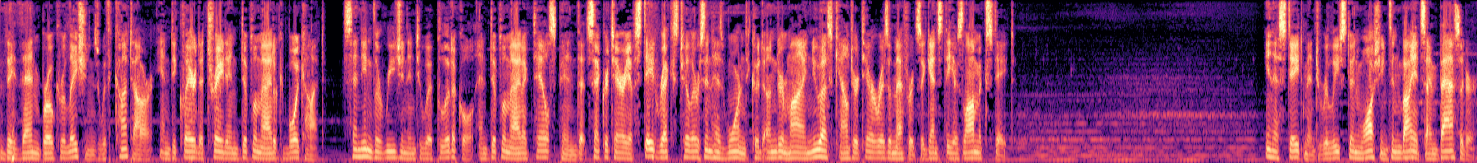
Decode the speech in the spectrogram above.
They then broke relations with Qatar and declared a trade and diplomatic boycott, sending the region into a political and diplomatic tailspin that Secretary of State Rex Tillerson has warned could undermine U.S. counterterrorism efforts against the Islamic State. In a statement released in Washington by its ambassador,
